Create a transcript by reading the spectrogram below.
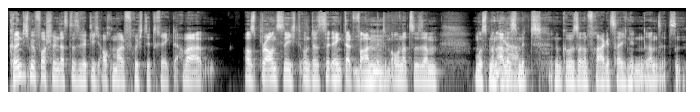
könnte ich mir vorstellen, dass das wirklich auch mal Früchte trägt. Aber aus Browns Sicht, und das hängt halt vor allem Mhm. mit dem Owner zusammen, muss man Ja. alles mit einem größeren Fragezeichen hinten dran setzen.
